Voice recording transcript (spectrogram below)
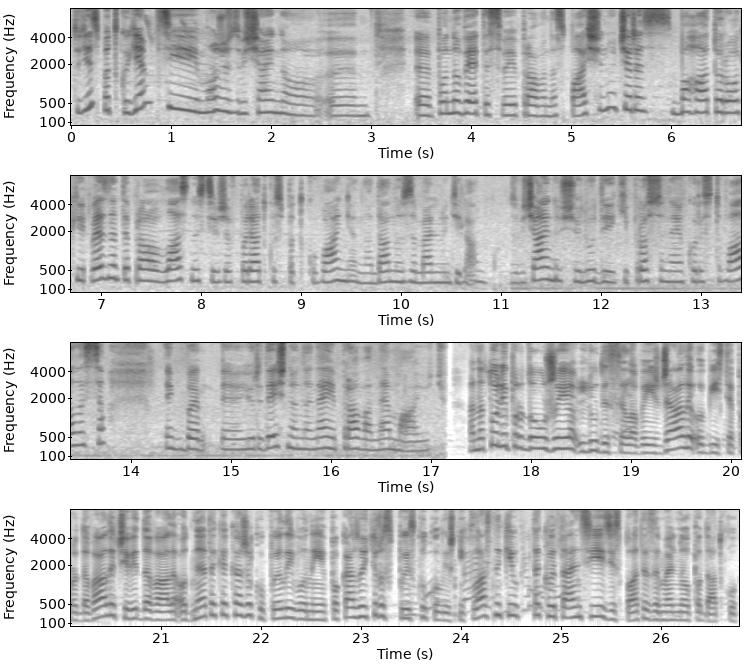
тоді спадкоємці можуть, звичайно, е, е, поновити своє право на спадщину через багато років, визнати право власності вже в порядку спадкування на дану земельну ділянку. Звичайно, що люди, які просто нею користувалися, якби е, юридично на неї права не мають. Анатолій продовжує, люди з села виїжджали, обійстя продавали чи віддавали. Одне таке, каже, купили й вони. Показують розписку колишніх власників та квитанції зі сплати земельного податку.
